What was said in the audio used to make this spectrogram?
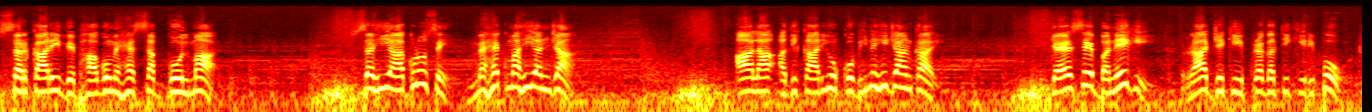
सरकारी विभागों में है सब गोलमाल। सही आंकड़ों से महकमा ही अनजान। आला अधिकारियों को भी नहीं जानकारी। कैसे बनेगी राज्य की प्रगति की रिपोर्ट?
